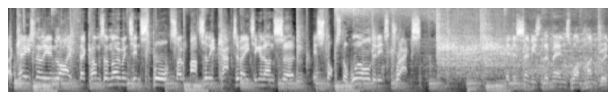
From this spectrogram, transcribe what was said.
Occasionally in life, there comes a moment in sport so utterly captivating and uncertain, it stops the world in its tracks. In the semis of the men's 100,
